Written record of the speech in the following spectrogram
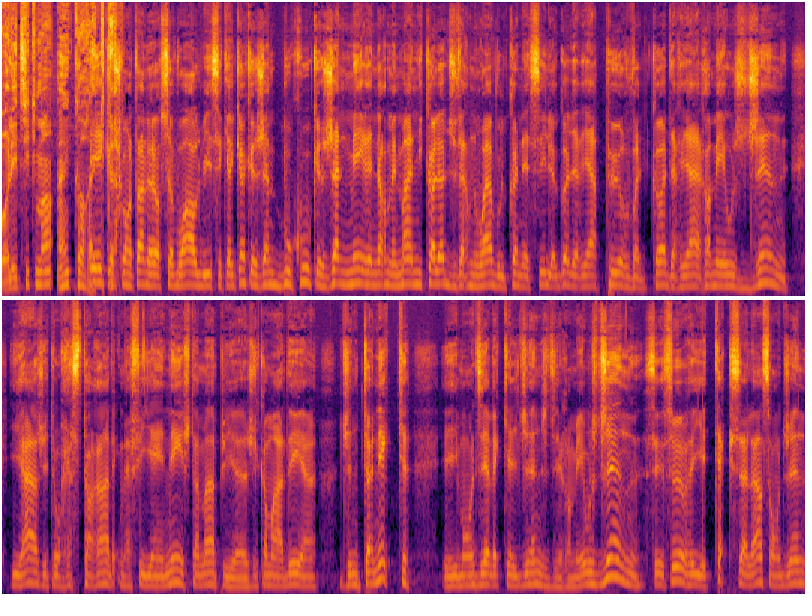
Politiquement incorrect. Et que je suis content de le recevoir, lui. C'est quelqu'un que j'aime beaucoup, que j'admire énormément. Nicolas Duvernois, vous le connaissez, le gars derrière Pure Vodka, derrière Romeo's Gin. Hier, j'étais au restaurant avec ma fille aînée, justement, puis euh, j'ai commandé un gin tonic. Et ils m'ont dit avec quel gin? Je dis Romeo's Gin. C'est sûr, il est excellent, son gin.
